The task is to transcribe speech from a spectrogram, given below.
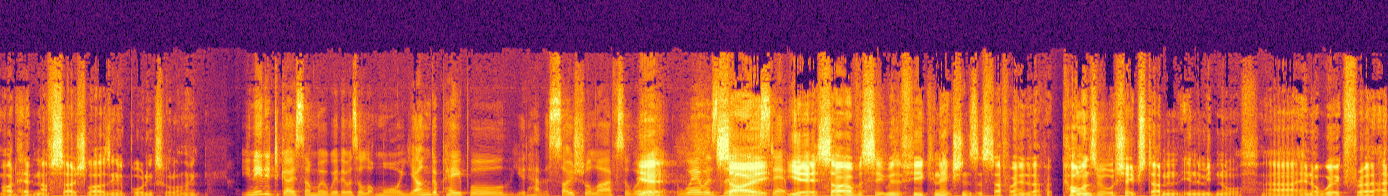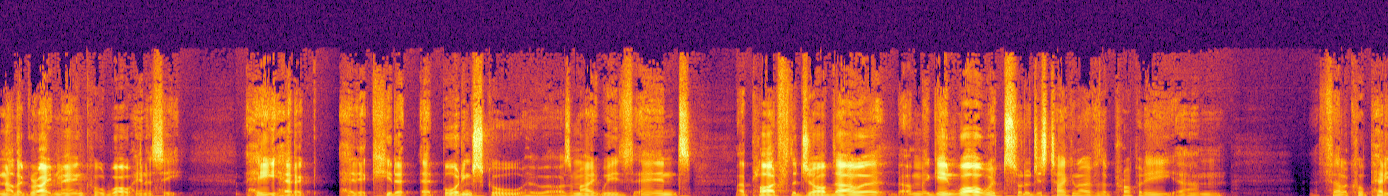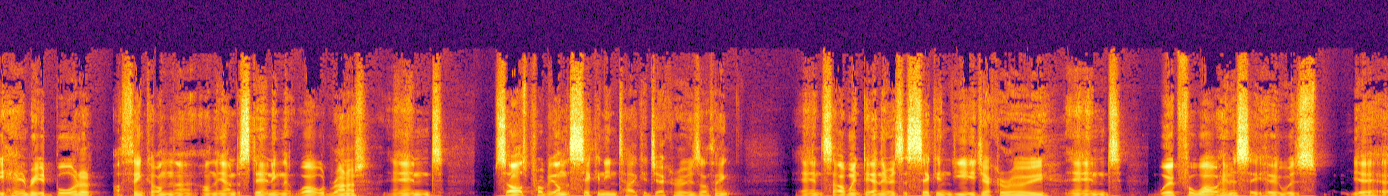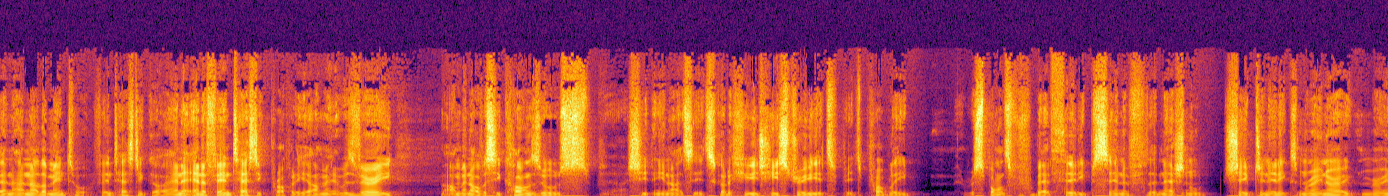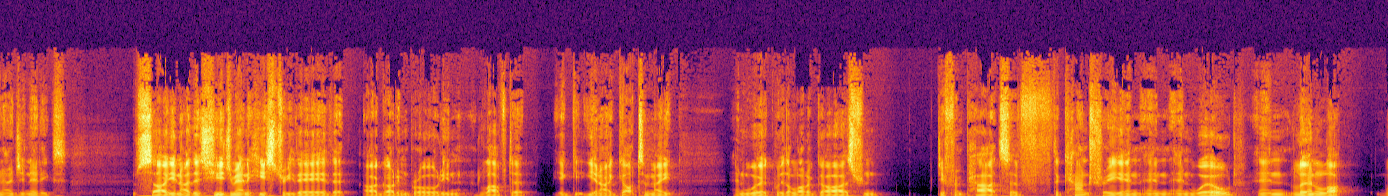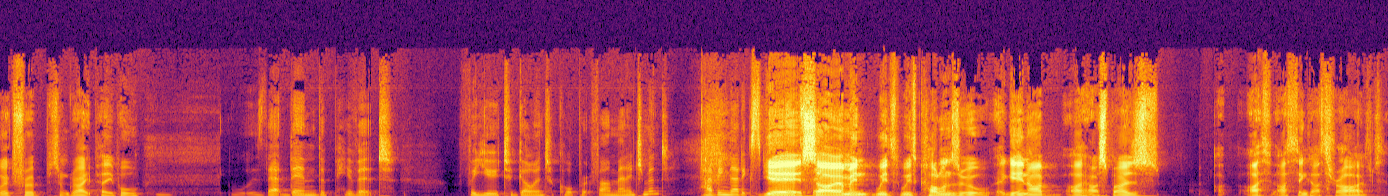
I'd had enough socialising at boarding school. I think. You needed to go somewhere where there was a lot more younger people. You'd have a social life. So where, Yeah. where was the so next step? yeah, so obviously with a few connections and stuff, I ended up at Collinsville Sheepstud in, in the mid north, uh, and I worked for another great man called Wal Hennessy. He had a had a kid at, at boarding school who I was a mate with, and applied for the job. They were um, again had sort of just taken over the property. Um, a fella called Paddy Hambry had bought it, I think, on the on the understanding that Wal would run it, and so I was probably on the second intake of Jackaroos, I think. And so I went down there as a second year Jackaroo and worked for Wal Hennessy, who was, yeah, an, another mentor. Fantastic guy. And, and a fantastic property. I mean, it was very, I mean, obviously Collinsville's, shit, you know, it's, it's got a huge history. It's, it's probably responsible for about 30% of the national sheep genetics, merino, merino genetics. So, you know, there's a huge amount of history there that I got embroiled in, loved it. It- You know, got to meet and work with a lot of guys from different parts of the country and, and, and world and learn a lot. Worked for some great people. Mm. Was that then the pivot for you to go into corporate farm management? Having that experience? Yeah, so I mean, with with Collinsville again, I I, I suppose I I think I thrived.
